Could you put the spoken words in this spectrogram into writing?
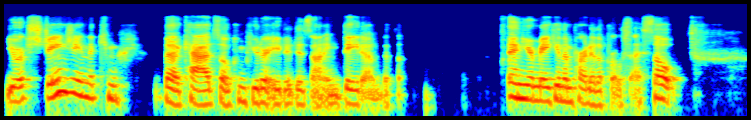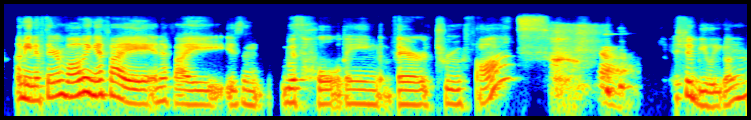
you're exchanging the com- the CAD, so computer aided design data with them. And you're making them part of the process. So, I mean, if they're involving FIA and FIA isn't withholding their true thoughts, yeah, it should be legal. Yeah.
